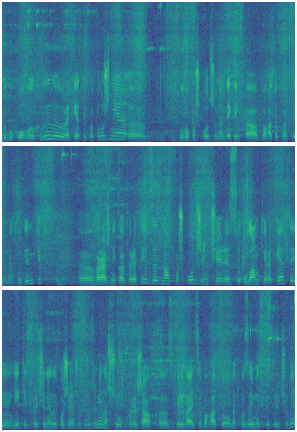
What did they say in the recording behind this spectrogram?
вибуховою хвилею ракети потужні. Було пошкоджено декілька багатоквартирних будинків. Е, Гаражний кооператив зазнав пошкоджень через уламки ракети, які спричинили пожежу. Зрозуміло, що в гаражах е, зберігається багато легкозаймистих речовин,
